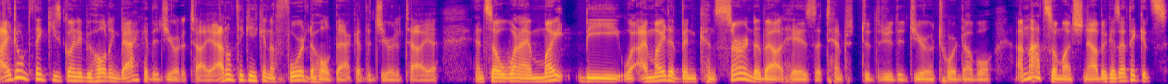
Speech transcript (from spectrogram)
I don't think he's going to be holding back at the Giro d'Italia. I don't think he can afford to hold back at the Giro d'Italia. And so when I might be, I might have been concerned about his attempt to do the Giro Tour double, I'm not so much now because I think it's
